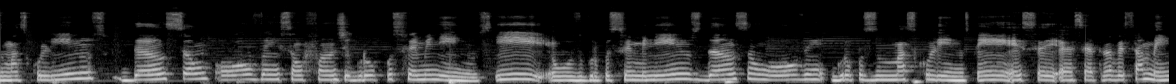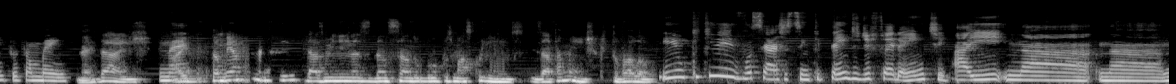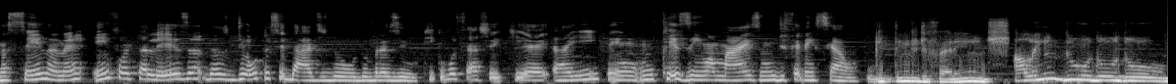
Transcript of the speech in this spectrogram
masculinos dançam, ouvem, são fãs de grupos femininos. E os grupos femininos dançam, ouvem grupos masculinos. Tem esse, esse atravessamento também. Verdade. Né? Aí também acontece das meninas dançando grupos masculinos. Exatamente, o que tu falou. E o que, que você acha assim que tem de diferente aí na, na, na cena, né? Em Fortaleza das, de outras cidades do, do Brasil? O que, que você acha que é, aí tem um, um quesinho a mais, um diferencial? O que tem de diferente, além do, do, do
